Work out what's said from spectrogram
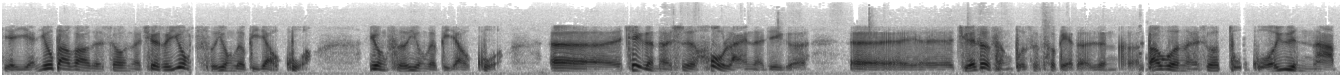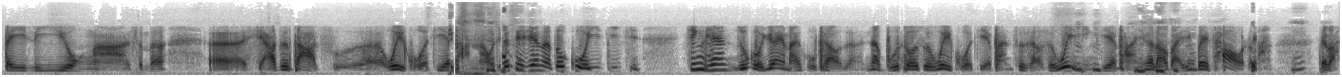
写研究报告的时候呢，确实用词用的比较过，用词用的比较过。呃，这个呢是后来呢这个。呃，决策层不是特别的认可，包括呢说赌国运啊、被利用啊、什么呃挟着大子为国接盘啊，我觉得这些呢都过于激进。今天如果愿意买股票的，那不说是为国接盘，至少是为民接盘，因为老百姓被操了嘛，对吧？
